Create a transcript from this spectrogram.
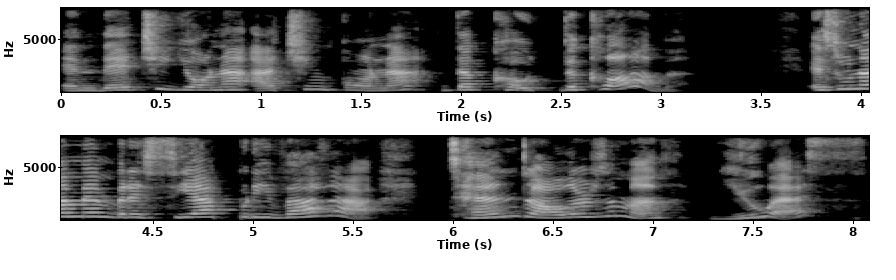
En De Chillona a Chingona, the, co- the club. Es una membresía privada. $10 a month US.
